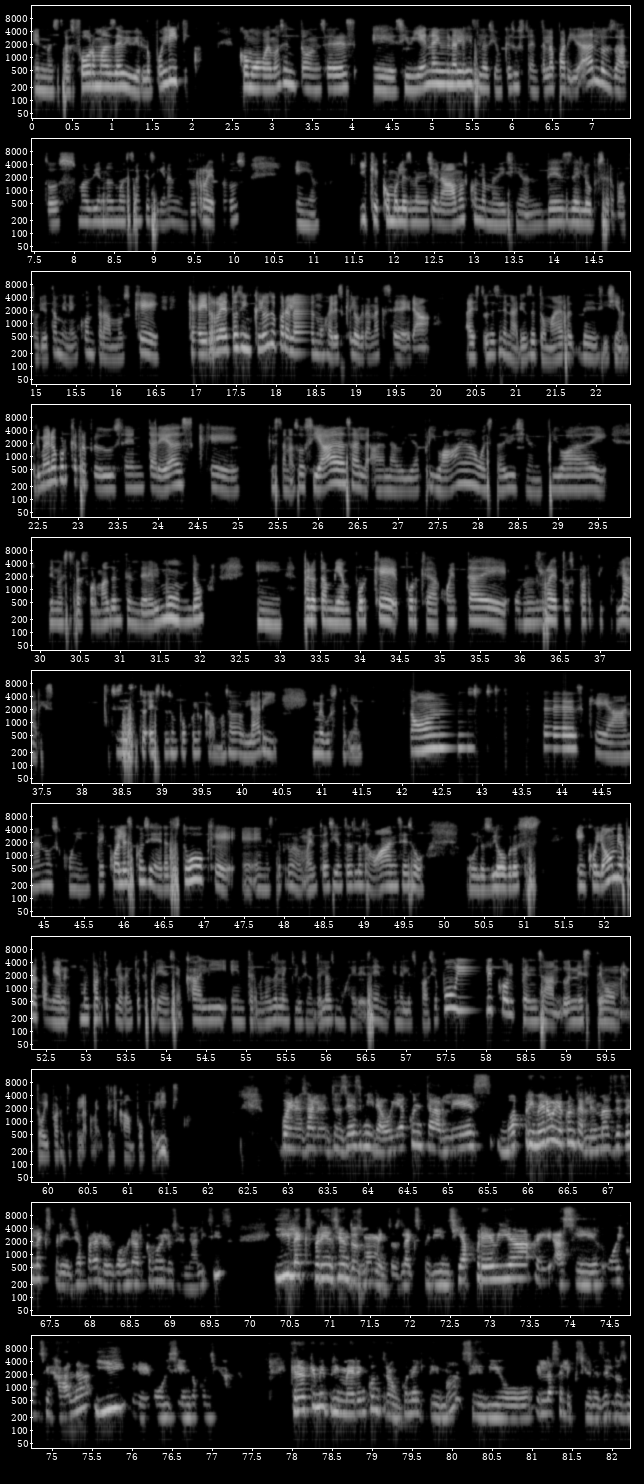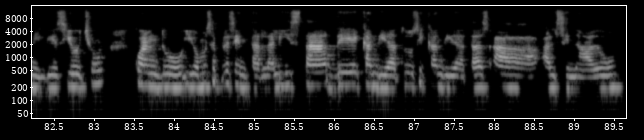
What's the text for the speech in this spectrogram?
en nuestras formas de vivir lo político. Como vemos entonces, eh, si bien hay una legislación que sustenta la paridad, los datos más bien nos muestran que siguen habiendo retos eh, y que como les mencionábamos con la medición desde el observatorio también encontramos que, que hay retos incluso para las mujeres que logran acceder a, a estos escenarios de toma de, decisión. Primero porque reproducen tareas que, que están asociadas a la, vida privada o a esta división privada de, nuestras formas de entender el mundo, eh, pero también porque, porque da cuenta de unos retos particulares. Entonces, esto, esto es un poco lo que vamos a hablar y, me gustaría entonces que Ana nos cuente cuáles consideras tú que en este primer momento en entonces los avances o, los logros en Colombia, pero también muy particular en tu experiencia en Cali en términos de la inclusión de las mujeres en, el espacio público, pensando en este momento y particularmente el campo político. Bueno, Salo, entonces mira, voy a contarles, primero voy a contarles más desde la experiencia para luego hablar como de los análisis y la experiencia en dos momentos, la experiencia previa eh, a ser hoy concejala y eh, hoy siendo concejala. Creo que mi primer encontrón con el tema se dio en las elecciones del 2018, cuando íbamos a presentar la lista de candidatos y candidatas al Senado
